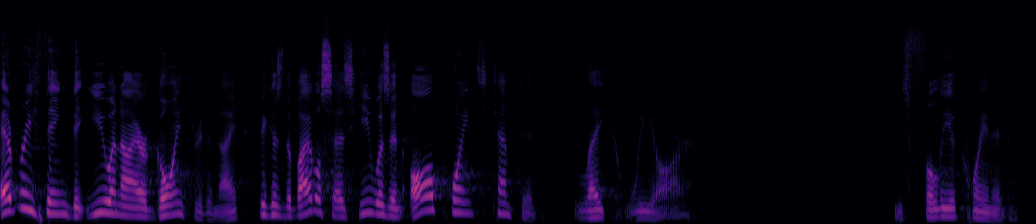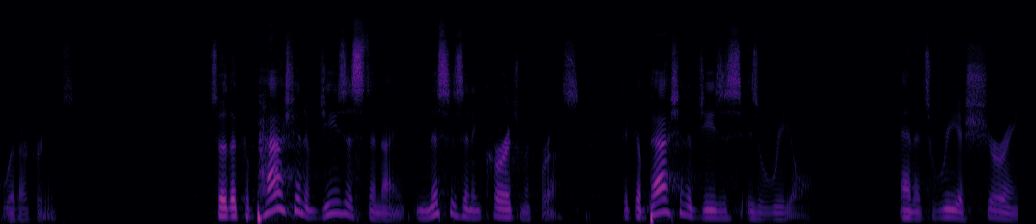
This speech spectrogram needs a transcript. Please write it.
everything that you and I are going through tonight because the Bible says he was in all points tempted like we are. He's fully acquainted with our griefs. So, the compassion of Jesus tonight, and this is an encouragement for us, the compassion of Jesus is real and it's reassuring,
